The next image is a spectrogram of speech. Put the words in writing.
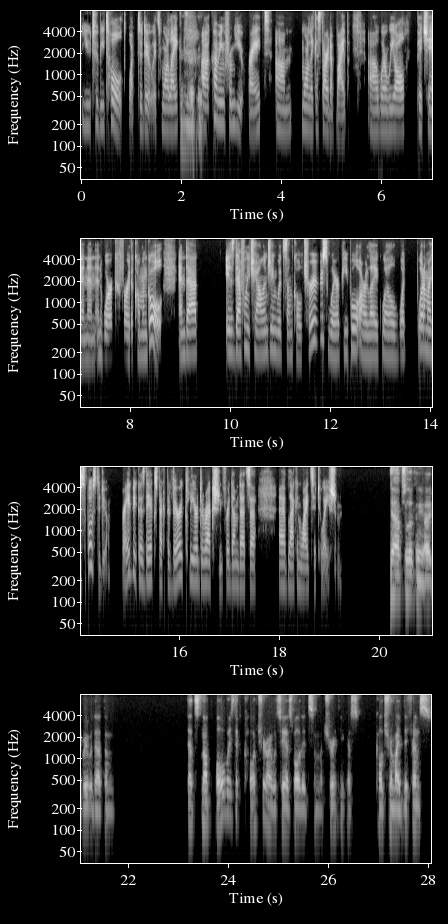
you to be told what to do. It's more like Exactly. uh, coming from you, right? Um, more like a startup vibe, uh, where we all pitch in and, and work for the common goal. And that is definitely challenging with some cultures where people are like, well, what what am I supposed to do? Right? Because they expect a very clear direction. For them, that's a, a black and white situation. Yeah, absolutely. I agree with that. And that's not always the culture. I would say as well, it's a maturity because culture might difference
